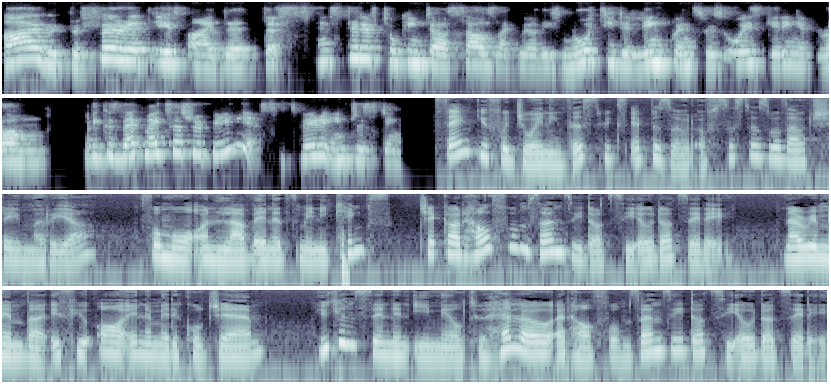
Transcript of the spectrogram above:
I would prefer it if I did this, instead of talking to ourselves like we are these naughty delinquents who's always getting it wrong, because that makes us rebellious. It's very interesting. Thank you for joining this week's episode of Sisters Without Shame, Maria. For more on love and its many kinks, check out healthformzansi.co.za. Now remember, if you are in a medical jam, you can send an email to hello at healthformzansi.co.za.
